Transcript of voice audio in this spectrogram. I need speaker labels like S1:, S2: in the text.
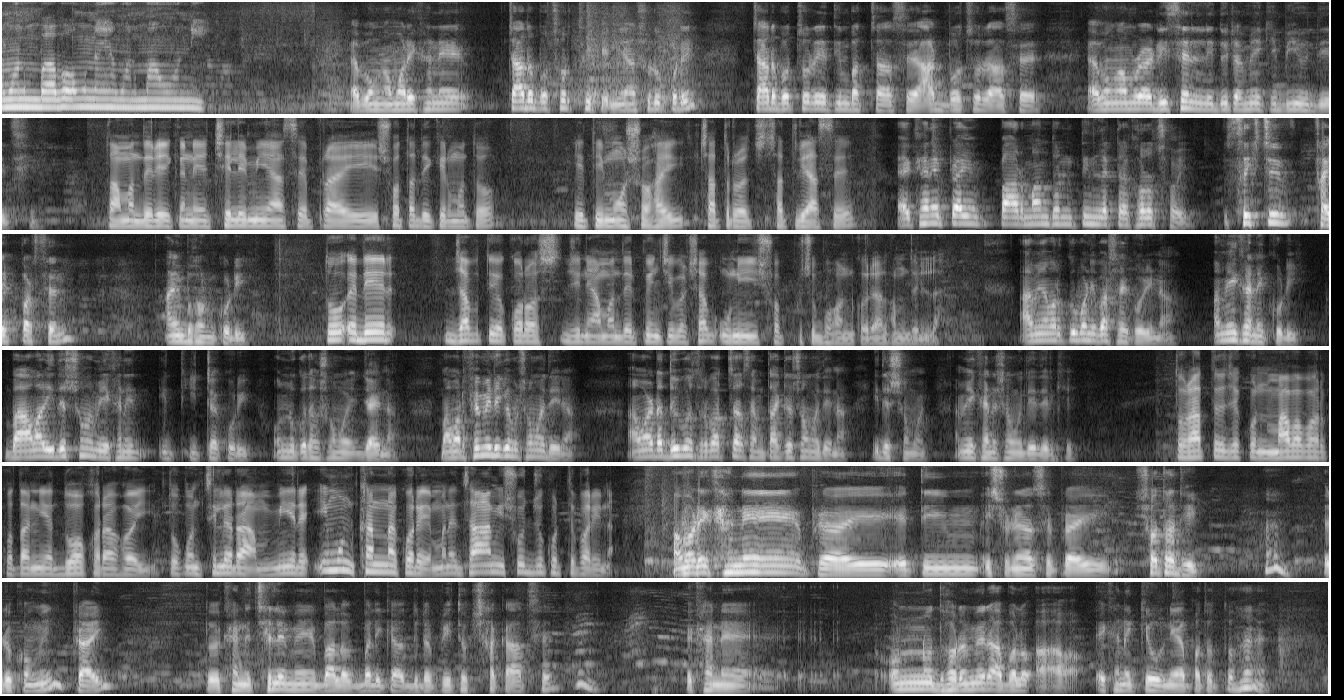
S1: আমার বাবাও নেই আমার মাও নেই।
S2: এবং আমার এখানে চার বছর থেকে নেওয়া শুরু করে চার বছরে এতিম বাচ্চা আছে আট বছরে আছে এবং আমরা রিসেন্টলি দুইটা মেয়েকে বিয়ে দিয়েছি।
S3: তো আমাদের এখানে ছেলে মেয়ে আছে প্রায় শতাধিকের মতো। এতিম অসহায় ছাত্র ছাত্রী আছে।
S2: এখানে প্রায় পার মান্থ ধরেন তিন লাখ টাকা খরচ হয়। সিক্সটি ফাইভ পার্সেন্ট আমি বহন করি।
S3: তো এদের যাবতীয় খরচ যিনি আমাদের প্রিন্সিপাল সাহেব উনি সব কিছু বহন করে আলহামদুলিল্লাহ।
S2: আমি আমার কুরবানি বাসায় করি না আমি এখানে করি। বা আমার ঈদের সময় আমি এখানে ঈদ- ঈদটা করি অন্য কোথাও সময় যাই না। বা আমার ফ্যামিলিকে আমি সময় দিই না। আমার একটা দুই বছর বাচ্চা আছে আমি তাকেও সময় দিই না ঈদের সময়। আমি এখানে সময় দিই এদেরকে।
S3: তো রাত্রে যখন মা বাবার কথা নিয়ে দোয়া করা হয় তখন ছেলেরা মেয়েরা এমন কান্না করে মানে যা আমি সহ্য করতে পারি না।
S2: আমার এখানে প্রায় এতিম স্টুডেন্ট আছে প্রায় শতাধিক। হ্যাঁ এরকমই প্রায়। তো এখানে ছেলে মেয়ে বালক বালিকা দুটো পৃথক শাখা আছে। এখানে অন্য ধর্মের আবার এখানে কেউ নেই আপাতত। হ্যাঁ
